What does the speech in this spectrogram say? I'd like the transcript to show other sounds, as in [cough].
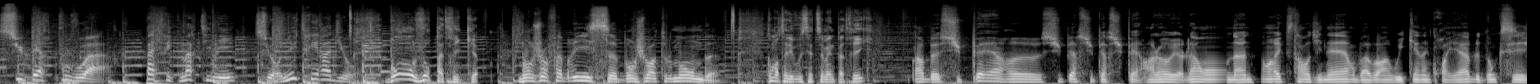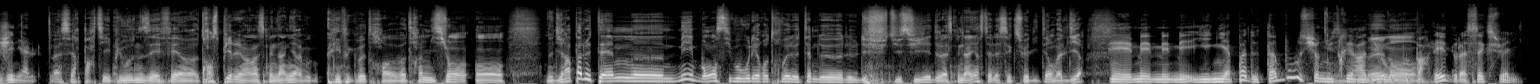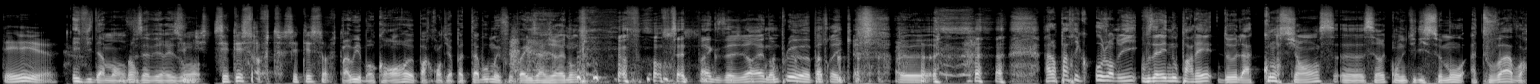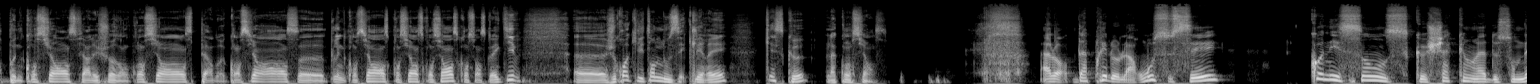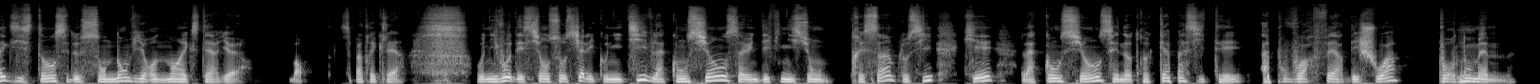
Super pouvoir. Patrick Martini sur Nutri Radio. Bonjour Patrick. Bonjour Fabrice, bonjour à tout le monde. Comment allez-vous cette semaine Patrick? Ah ben super, euh, super, super, super. Alors là, on a un temps extraordinaire, on va avoir un week-end incroyable, donc c'est génial. Là, c'est reparti. Et puis vous nous avez fait euh, transpirer hein, la semaine dernière avec [laughs] votre, euh, votre émission. On ne dira pas le thème, mais bon, si vous voulez retrouver le thème de, [laughs] du, sujet de la semaine dernière, c'était la sexualité, on va le dire. mais, mais, mais, il n'y a pas de tabou sur Nutri Radio, on peut parler de la sexualité. Évidemment, vous avez raison. C'était soft, c'était soft. Bah oui, bon, encore heureux. Par contre, il n'y a pas de tabou, mais il faut pas [laughs] exagérer non plus. peut-être pas exagérer non plus, Patrick. Euh, [laughs] alors Patrick, aujourd'hui, vous allez nous parler de la conscience. Euh, c'est vrai qu'on utilise ce mot à tout va, avoir bonne conscience, faire les choses en conscience, perdre conscience, euh, pleine conscience, conscience, conscience, conscience collective. je crois qu'il est temps de nous éclairer. Qu'est-ce que la conscience? Alors, d'après le Larousse, c'est connaissance que chacun a de son existence et de son environnement extérieur. Bon, c'est pas très clair. Au niveau des sciences sociales et cognitives, la conscience a une définition très simple aussi, qui est la conscience et notre capacité à pouvoir faire des choix pour nous-mêmes.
